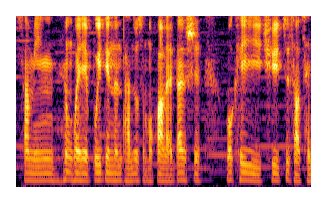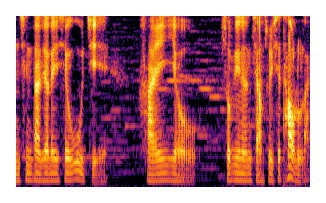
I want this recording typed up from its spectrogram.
上明 我也不一定能弹出什么花来，但是我可以去至少澄清大家的一些误解，还有说不定能讲出一些套路来。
